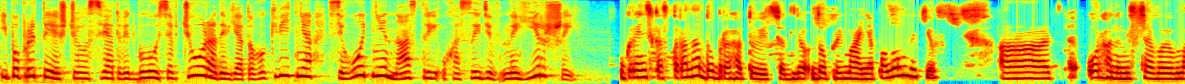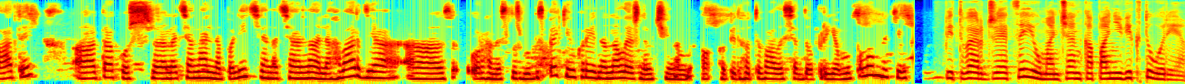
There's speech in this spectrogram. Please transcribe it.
І попри те, що свято відбулося вчора, 9 квітня, сьогодні настрій у хасидів не гірший. Українська сторона добре готується для до приймання паломників, а, органи місцевої влади, а також Національна поліція, Національна гвардія, а, органи Служби безпеки України належним чином підготувалися до прийому паломників. Підтверджує це і уманчанка пані Вікторія.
